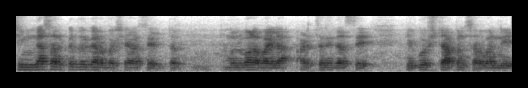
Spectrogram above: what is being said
शिंगासारखं जर गर्भाशय असेल तर मुलबाळ व्हायला अडचणीत असते. ही गोष्ट आपण सर्वांनी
